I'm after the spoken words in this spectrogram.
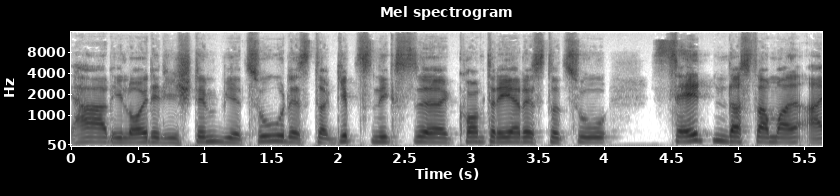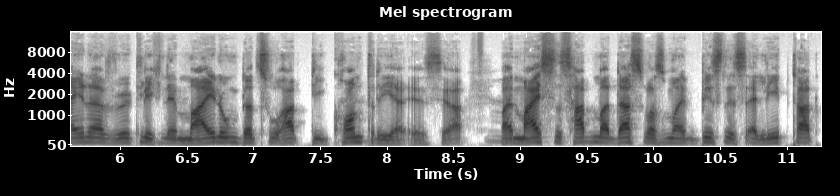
ja, die Leute, die stimmen mir zu, das, da gibt es nichts äh, Konträres dazu. Selten, dass da mal einer wirklich eine Meinung dazu hat, die konträr ist, ja. Mhm. Weil meistens hat man das, was man im Business erlebt hat,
